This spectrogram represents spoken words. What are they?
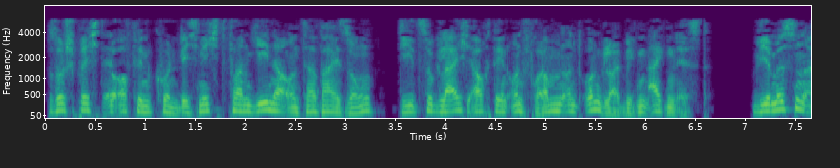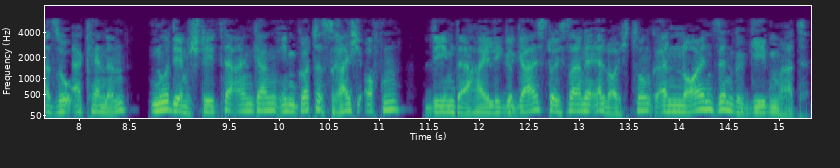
so spricht er offenkundig nicht von jener Unterweisung, die zugleich auch den Unfrommen und Ungläubigen eigen ist. Wir müssen also erkennen, nur dem steht der Eingang in Gottes Reich offen, dem der Heilige Geist durch seine Erleuchtung einen neuen Sinn gegeben hat.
